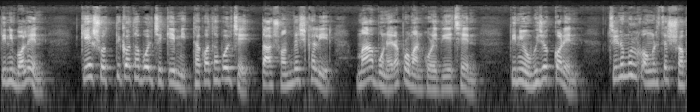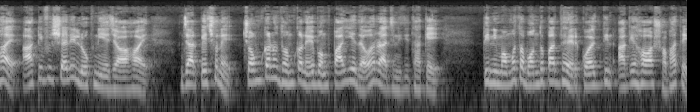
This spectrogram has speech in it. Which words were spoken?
তিনি বলেন, কে সত্যি কথা বলছে, কে মিথ্যা কথা বলছে, তা সন্দেশখালীর মা বোনেরা প্রমাণ করে দিয়েছেন। তিনি অভিযোগ করেন, তৃণমূল কংগ্রেসের সভায় আর্টিফিশিয়ালি লোক নিয়ে যাওয়া হয়, যার পেছনে চমকানো ধমকানো এবং পাইয়ে দেওয়ার রাজনীতি থাকে। তিনি মমতা বন্দ্যোপাধ্যায়ের কয়েকদিন আগে হওয়া সভাতে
